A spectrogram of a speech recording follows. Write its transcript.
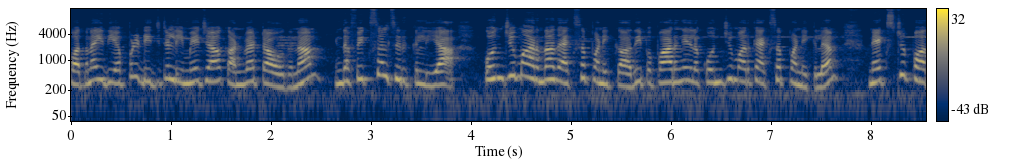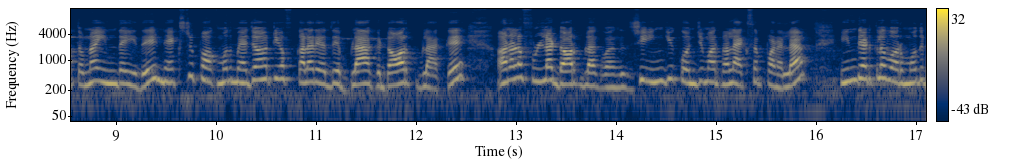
பார்த்தோன்னா இது எப்படி டிஜிட்டல் இமேஜாக கன்வெர்ட் ஆகுதுன்னா இந்த பிக்சல்ஸ் இருக்கு இல்லையா? கொஞ்சமாக இருந்தால் அதை அக்செப்ட் பண்ணிக்காது. இப்போ பாருங்கள் இதில் கொஞ்சமாக இருக்க அக்செப்ட் பண்ணிக்கல. நெக்ஸ்ட்டு பார்த்தோம்னா இந்த இது. நெக்ஸ்ட்டு பார்க்கும்போது மெஜாரிட்டி ஆஃப் கலர் எது? பிளாக் டார்க் பிளாக்கு அதனால் ஃபுல்லாக டார்க் பிளாக் வந்துச்சு இங்கேயும் கொஞ்சமாக இருக்கனால அக்செப்ட் பண்ணலை. இந்த இடத்துல வரும்போது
